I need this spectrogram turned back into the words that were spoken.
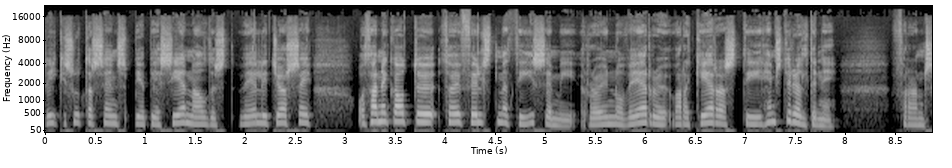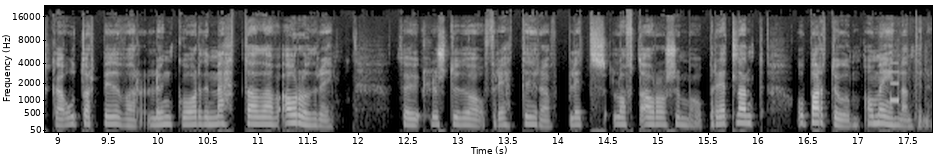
ríkisútarsins BBC náðust vel í Jersey og þannig gáttu þau fylst með því sem í raun og veru var að gerast í heimstyrjöldinni. Franska útvarpið var löngu orði mettað af áróðri. Þau hlustuðu á fréttir af blitz loftárásum á Bretland og bardugum á meginlandinu.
